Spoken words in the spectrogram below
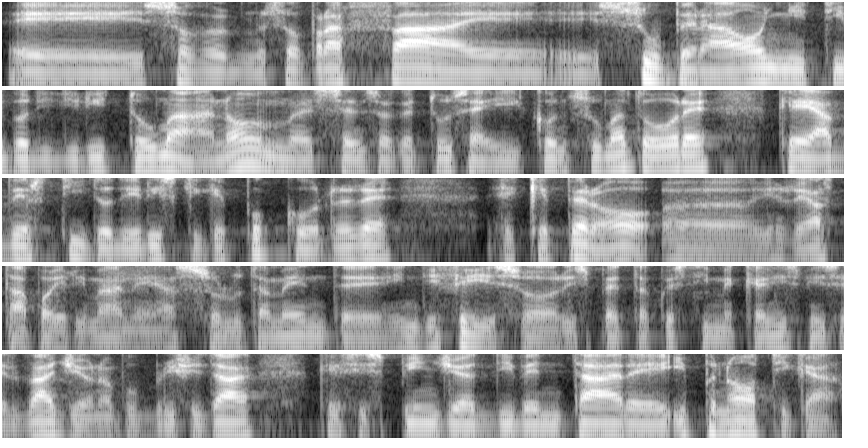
e so- sopraffa e supera ogni tipo di diritto umano, nel senso che tu sei il consumatore che è avvertito dei rischi che può correre e che però eh, in realtà poi rimane assolutamente indifeso rispetto a questi meccanismi selvaggi, è una pubblicità che si spinge a diventare ipnotica,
